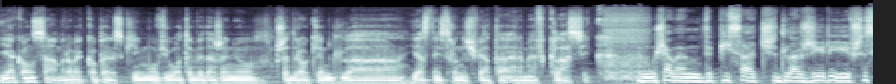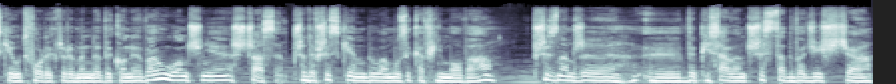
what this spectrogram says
jak on sam, Romek Koperski, mówił o tym wydarzeniu przed rokiem dla dla jasnej strony świata RMF Classic. Musiałem wypisać dla jury wszystkie utwory, które będę wykonywał, łącznie z czasem. Przede wszystkim była muzyka filmowa, Przyznam, że y, wypisałem 320,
